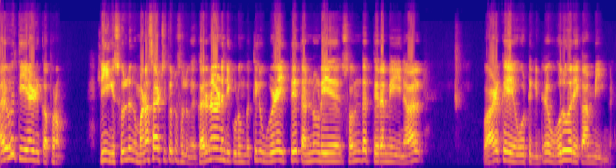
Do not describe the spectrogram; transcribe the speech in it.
அறுபத்தி ஏழுக்கு அப்புறம். நீங்கள் சொல்லுங்கள் மனசாட்சி தொட்டு சொல்லுங்கள் கருணாநிதி குடும்பத்தில் உழைத்து தன்னுடைய சொந்த திறமையினால் வாழ்க்கையை ஓட்டுகின்ற ஒருவரை காமியுங்கள்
